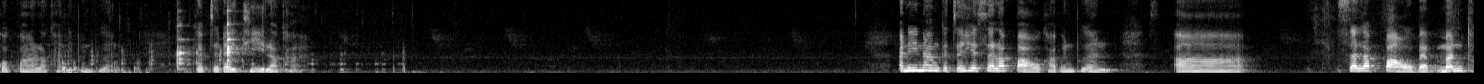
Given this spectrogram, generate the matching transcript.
กว่าๆแล้วค่ะนี่เพื่อนๆเกือบจะได้ที่แล้วค่ะอันนี้น้ำก็จะเฮ็ดซาลาเปาค่ะเพื่อนๆซาลาเปาแบบมันโถ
